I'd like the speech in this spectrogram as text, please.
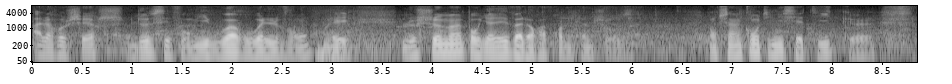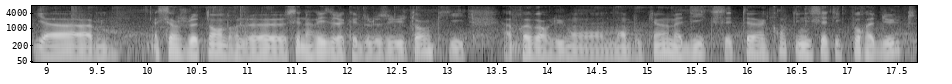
à, la recherche de ces fourmis, voir où elles vont. Et le chemin pour y aller va leur apprendre plein de choses. Donc c'est un conte initiatique. Euh, Il y a Serge Le Tendre, le scénariste de La quête de l'os du temps, qui, après avoir lu mon, mon bouquin, m'a dit que c'était un conte initiatique pour adultes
